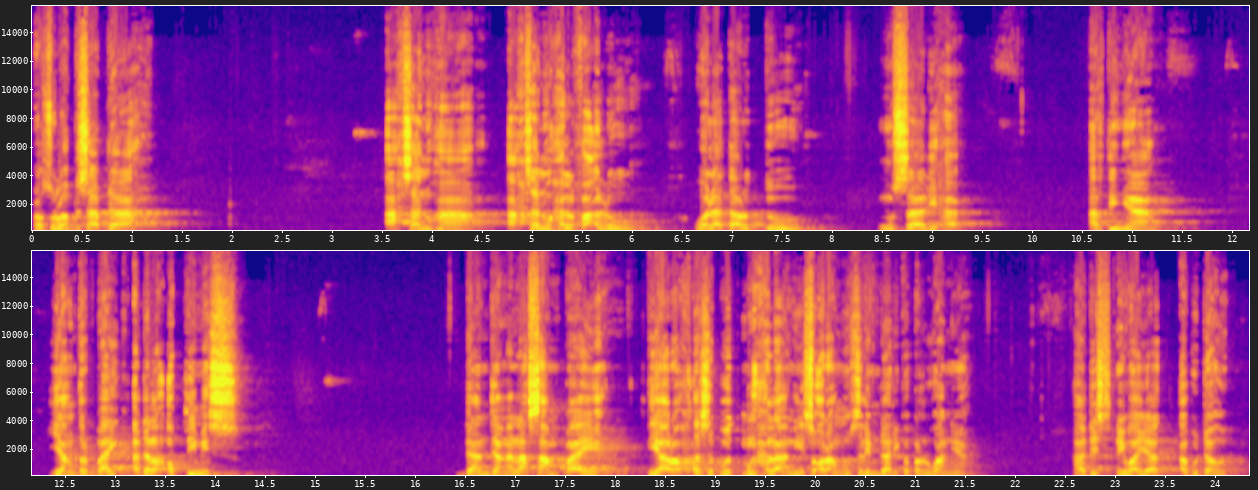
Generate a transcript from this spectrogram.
Rasulullah bersabda ahsanuha ahsanuhal fa'lu wala taruddu musaliha artinya yang terbaik adalah optimis. Dan janganlah sampai tiaroh tersebut menghalangi seorang muslim dari keperluannya. Hadis riwayat Abu Daud.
